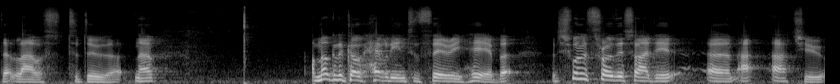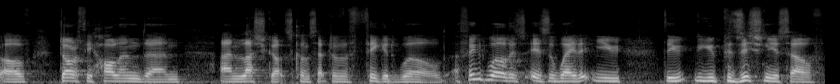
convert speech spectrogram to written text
that allow us to do that. Now, I'm not going to go heavily into the theory here, but I just want to throw this idea um, at, at you of Dorothy Holland and and Lachicotte's concept of a figured world. A figured world is, is the way that you, the, you position yourself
